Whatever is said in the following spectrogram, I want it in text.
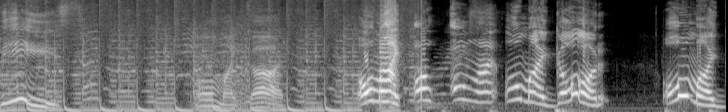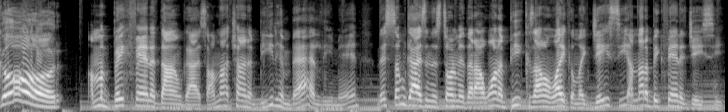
beast. Oh my god. Oh my! Oh! Oh my! Oh my god! Oh my god! I'm a big fan of Dom, guys, so I'm not trying to beat him badly, man. There's some guys in this tournament that I want to beat because I don't like them. Like JC, I'm not a big fan of JC.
